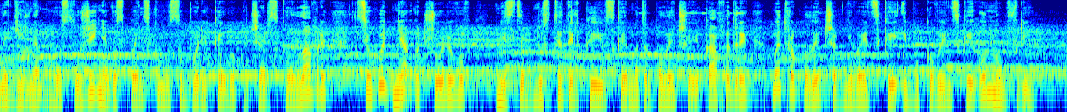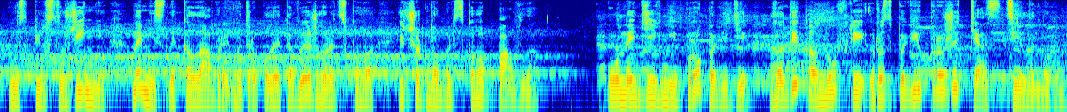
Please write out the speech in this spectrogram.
Недільне богослужіння в Успенському соборі Києво-Печерської лаври цього дня очолював місцеблюститель Київської митрополитчої кафедри митрополит Чернівецький і Буковинський Онуфрій. У співслужінні намісника лаври митрополита Вишгородського і Чорнобильського Павла. У недільній проповіді владика Онуфрій розповів про життя зціленого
